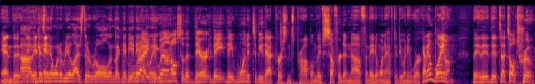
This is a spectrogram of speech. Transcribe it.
and the, Ah, the- and- because they and- don't want to realize their role and like maybe enabling. Right. Well, or- and also that they're they they want it to be that person's problem. They've suffered enough, and they don't want to have to do any work. I don't blame them. They, they, that's, that's all true.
